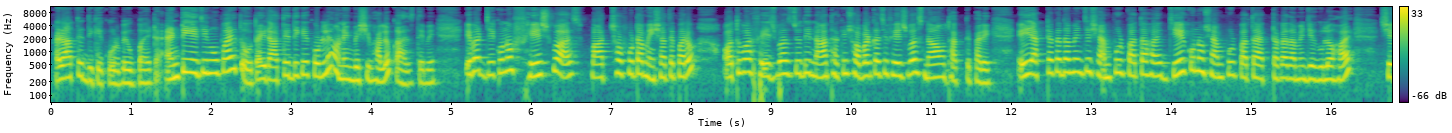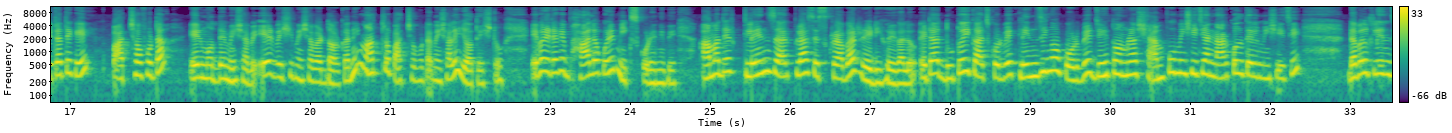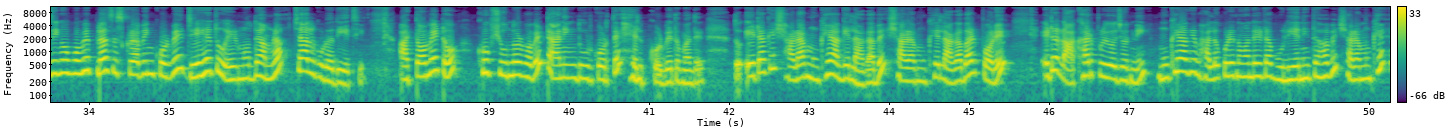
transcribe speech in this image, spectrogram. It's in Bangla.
রাতের দিকে করবে উপায়টা। অ্যান্টি এজিং উপায় তো, তাই রাতের দিকে করলে অনেক বেশি ভালো কাজ দেবে। এবার যে কোনো ফেস ওয়াশ পাঁচ, ছ ফোঁটা মেশাতে পারো, অথবা ফেস ওয়াশ যদি না থাকে, সবার কাছে ফেস ওয়াশ নাও থাকতে পারে। এই এক টাকা দামের যে শ্যাম্পুর পাতা হয় যে কোনো শ্যাম্পুর পাতা এক টাকা দামের যেগুলো হয়, সেটা থেকে পাঁচ, ছ ফোঁটা এর মধ্যে মেশাবে। এর বেশি মেশাবার দরকার নেই, মাত্র পাঁচ ছ ফোঁটা মেশালেই যথেষ্ট। এবার এটাকে ভালো করে মিক্স করে নেবে। আমাদের ক্লেনজার প্লাস স্ক্রাবার রেডি হয়ে গেল। এটা দুটোই কাজ করবে, ক্লেনজিংও করবে, যেহেতু আমরা শ্যাম্পু মিশিয়েছি আর নারকোল তেল মিশিয়েছি, ডাবল ক্লিনজিংও করবে, প্লাস স্ক্রাবিং করবে, যেহেতু এর মধ্যে আমরা চাল গুঁড়ো দিয়েছি। আর টমেটো খুব সুন্দরভাবে ট্যানিং দূর করতে হেল্প করবে তোমাদের। তো এটাকে সারা মুখে আগে লাগাবে। সারা মুখে লাগাবার পরে এটা রাখার প্রয়োজন নেই। মুখে আগে ভালো করে তোমাদের এটা বুলিয়ে নিতে হবে সারা মুখে।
